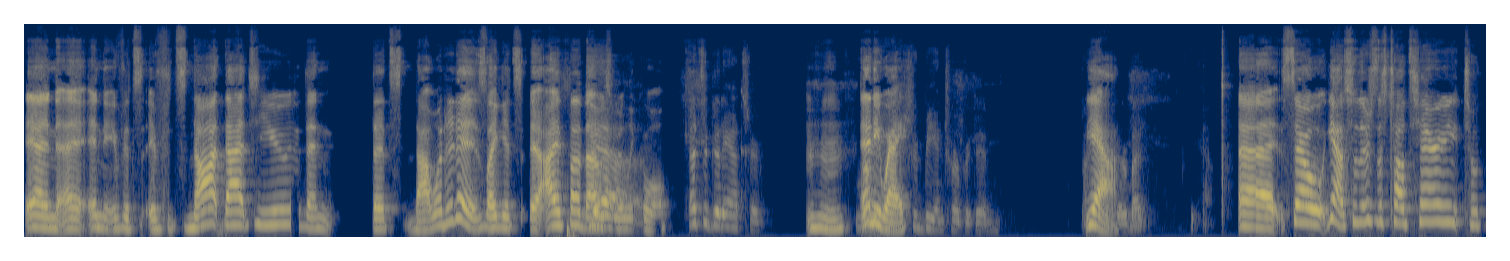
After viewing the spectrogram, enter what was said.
and uh, and if it's if it's not that to you, then that's not what it is. Like it's I thought that was really cool. that's a good answer. Mm-hmm. Anyway, should be interpreted. Yeah. But Uh, so yeah, so there's this totalitarian to-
